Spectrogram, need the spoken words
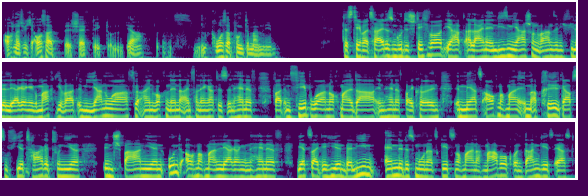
auch natürlich außerhalb beschäftigt. Und ja, das ist ein großer Punkt in meinem Leben. Das Thema Zeit ist ein gutes Stichwort. Ihr habt alleine in diesem Jahr schon wahnsinnig viele Lehrgänge gemacht. Ihr wart im Januar für ein Wochenende, ein verlängertes in Hennef, wart im Februar noch mal da in Hennef bei Köln, im März auch noch mal, im April gab es ein Vier-Tage-Turnier in Spanien und auch nochmal einen Lehrgang in Hennef. Jetzt seid ihr hier in Berlin. Ende des Monats geht's nochmal nach Marburg und dann geht's erst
